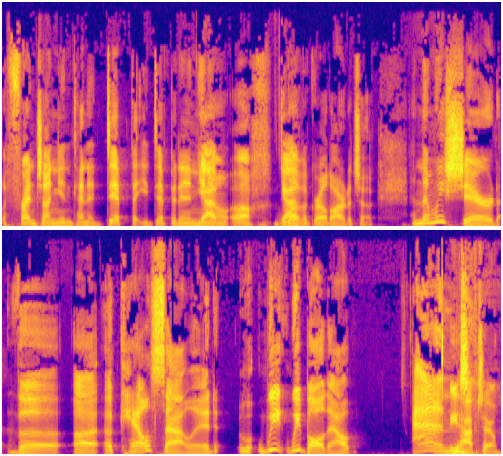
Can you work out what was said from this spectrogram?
a French onion kind of dip that you dip it in. You Yep. know, ugh, Yep. love a grilled artichoke. And then we shared the uh, a kale salad. We we balled out, and You have to.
